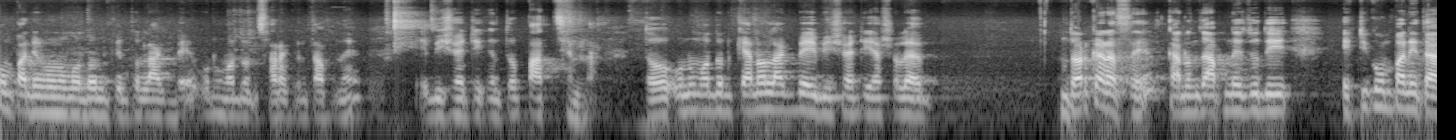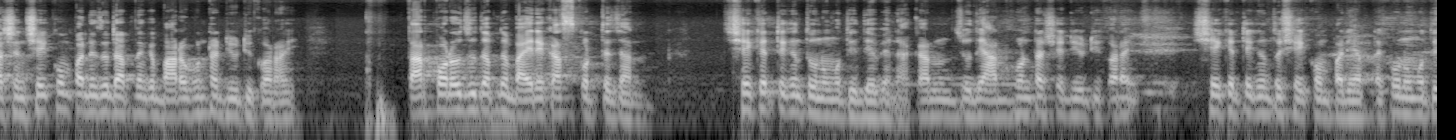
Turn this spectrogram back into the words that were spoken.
কোম্পানির অনুমোদন কিন্তু লাগবে, অনুমোদন ছাড়া কিন্তু আপনি এই বিষয়টি কিন্তু পাচ্ছেন না। তো অনুমোদন কেন লাগবে এই বিষয়টি আসলে দরকার আছে, কারণ যে আপনি যদি একটি কোম্পানিতে আসেন, সেই কোম্পানি যদি আপনাকে বারো ঘণ্টা ডিউটি করায় তারপরেও যদি আপনি বাইরে কাজ করতে যান, সেক্ষেত্রে কিন্তু অনুমতি দেবে না। কারণ যদি আট ঘণ্টা সে ডিউটি করায়, সেক্ষেত্রে কিন্তু সেই কোম্পানি আপনাকে অনুমতি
